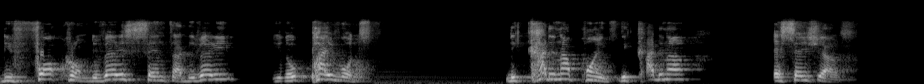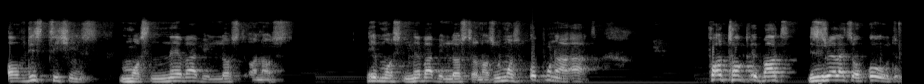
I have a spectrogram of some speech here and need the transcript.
the fulcrum, the very center, the very, you know, pivot, the cardinal point, the cardinal essentials of these teachings must never be lost on us. They must never be lost on us. We must open our heart. Paul talked about the Israelites of old,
